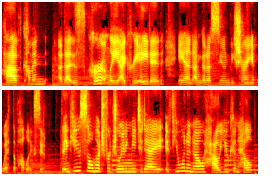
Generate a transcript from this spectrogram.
have coming uh, that is currently I created and I'm going to soon be sharing it with the public soon. Thank you so much for joining me today. If you want to know how you can help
